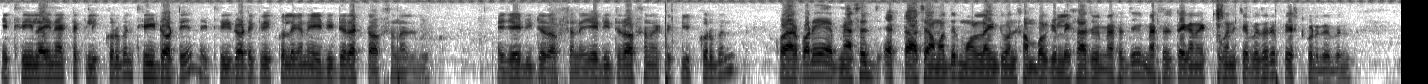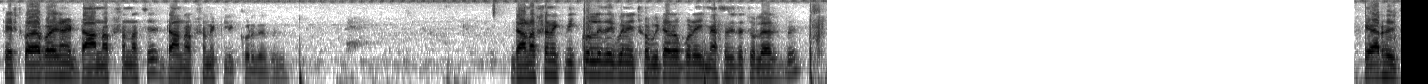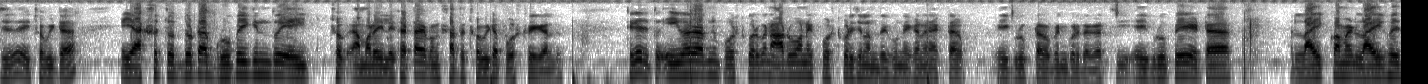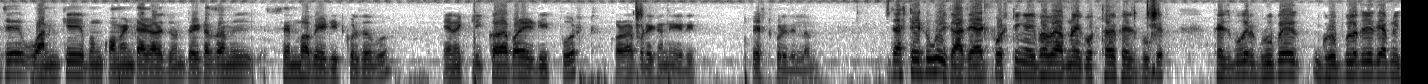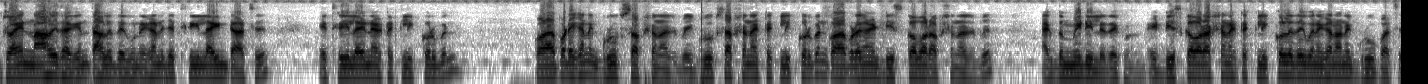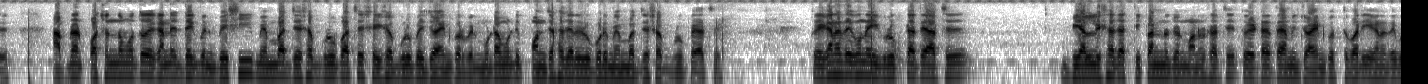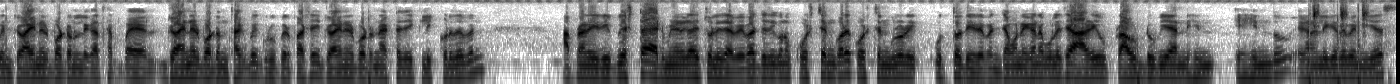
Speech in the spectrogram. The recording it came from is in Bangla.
এই থ্রি লাইনে একটা ক্লিক করবেন থ্রি ডটে এই থ্রি ডটে ক্লিক করলে এখানে এডিটের একটা অপশান আসবে। এই যে এডিটের অপশান এই এডিটের অপশানে একটা ক্লিক করবেন। করার পরে মেসেজ একটা আছে আমাদের মনলাইন টু সম্পর্কে লেখা আছে ওই মেসেজে মেসেজটা এখানে একটুখানি চেপে ধরে পেস্ট করে দেবেন। পেস্ট করার পরে এখানে ডান অপশান আছে, ডান অপশানে ক্লিক করে দেবেন। ডান অপশানে ক্লিক করলে দেখবেন এই ছবিটার উপরে এই মেসেজটা চলে আসবে। শেয়ার হয়েছে এই ছবিটা। এই একশো চোদ্দোটা গ্রুপেই কিন্তু এই আমার এই লেখাটা এবং সাথে ছবিটা পোস্ট হয়ে গেল। ঠিক আছে? তো এইভাবে আপনি পোস্ট করবেন। আরও অনেক পোস্ট করেছিলাম। দেখুন, এখানে একটা এই গ্রুপটা ওপেন করে দেখাচ্ছি। এই গ্রুপে এটা লাইক কমেন্ট লাইক হয়েছে ওয়ান কে এবং কমেন্ট এগারো জন। তো এটা তো আমি সেমভাবে এডিট করে দেবো। এখানে ক্লিক করার পরে এডিট পোস্ট করার পরে এখানে এডিট পেস্ট করে দিলাম। জাস্ট এটুকুই কাজ অ্যাড পোস্টিং এইভাবে আপনাকে করতে হবে ফেসবুকের ফেসবুকের গ্রুপে গ্রুপগুলোতে যদি আপনি জয়েন না হয়ে থাকেন, তাহলে দেখুন এখানে যে থ্রি লাইনটা আছে, এই থ্রি লাইনে একটা ক্লিক করবেন। করার পরে এখানে গ্রুপস অপশান আসবে। এই গ্রুপস অপশানে একটা ক্লিক করবেন, করার পরে এখানে ডিসকভার অপশান আসবে। একদম মিডিলে দেখুন। এই ডিসকভার অপশানে একটা ক্লিক করলে দেখবেন এখানে অনেক গ্রুপ আছে। আপনার পছন্দ মতো এখানে দেখবেন বেশি মেম্বার যেসব গ্রুপ আছে সেই সব গ্রুপে জয়েন করবেন। মোটামুটি পঞ্চাশ হাজারের উপরে মেম্বার যেসব গ্রুপে আছে। তো এখানে দেখুন এই গ্রুপটাতে আছে বিয়াল্লিশ হাজার তিপান্ন জন মানুষ আছে, তো এটাতে আমি জয়েন করতে পারি। এখানে দেখবেন জয়েনের বটন লেখা জয়েনের বটন থাকবে গ্রুপের পাশেই। জয়েনের বটনে একটা যে ক্লিক করে দেবেন। আপনার এই রিকোয়েস্টটা অ্যাডমিনের কাছে চলে যাবে। এবার যদি কোনো কোশ্চেন করে কোশ্চেনগুলোর উত্তর দিয়ে দেবেন। যেমন এখানে বলেছে are you proud to be an Hindu? এখানে লিখে দেবেন ইয়েস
